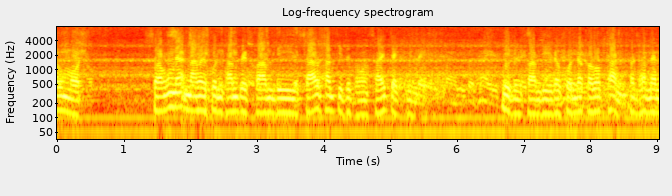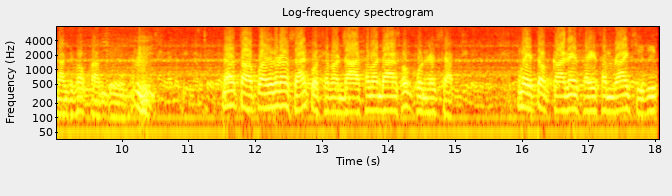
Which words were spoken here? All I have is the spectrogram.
ทั้งหมดสองแนะนำให้คนทำแต่ความดีสามทำจิตผ่องใสจากกิเลส นี่เป็นความดีเราคนนะเคารพท่านท่านท่านแนะนำเฉพาะความดีแล้วต่อไปก็รักษากฎธรรมดาธรรมดาของคนและสัตว์ไม่ต้องการให้ใครทำร้ายชีวิต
